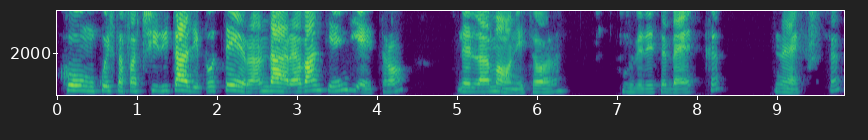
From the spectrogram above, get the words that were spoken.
con questa facilità di poter andare avanti e indietro nel monitor. Come vedete back next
